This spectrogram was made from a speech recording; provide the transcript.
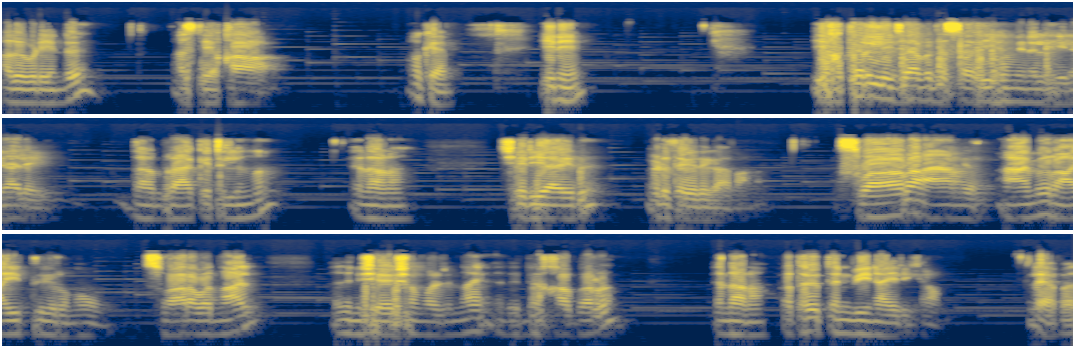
അതിവിടെയുണ്ട് അസ്തിഖ. ഓക്കെ. ഇനി ഇഖ്തറിൽ ഇജാബത്ത് സഹീഹ മിനൽ ഹിലാലൈ. ബ്രാക്കറ്റിൽ നിന്ന് എന്താണ്? ശരിയായത് എടുത്ത് എഴുതുകയാണ് സ്വാറ ആമിർ ആമിർ ആയി തീർന്നു സ്വാറ വന്നാൽ അതിനുശേഷം വരുന്ന ഇതിന്റെ ഖബർ എന്താണ് ഫതഹ് തൻവീൻ ആയിരിക്കണം അല്ലെ? അപ്പൊ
